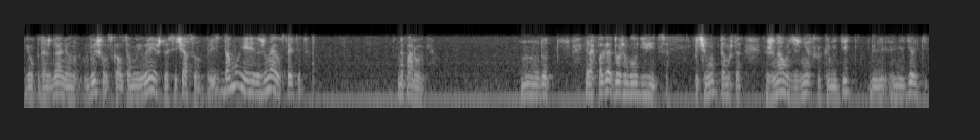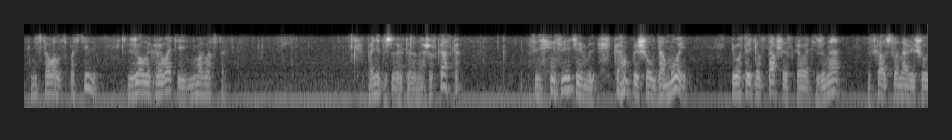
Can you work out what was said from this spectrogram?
его подождали, он вышел, сказал тому еврею, что сейчас он приедет домой, и жена его встретит на пороге. Ну, тот, я так полагаю, должен был удивиться. Почему? Потому что жена уже несколько недель, недель не вставала с постели, лежала на кровати и не могла встать. Понятно, что это наша сказка. Свидетелями были. Он пришел домой, его встретила ставшая с кровати жена, и сказала, что она решила,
